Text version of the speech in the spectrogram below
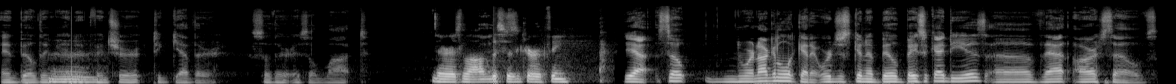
and building an Mm. adventure together. So there is a lot. There is a lot. This is girthy. Yeah, so we're not going to look at it. We're just going to build basic ideas of that ourselves.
